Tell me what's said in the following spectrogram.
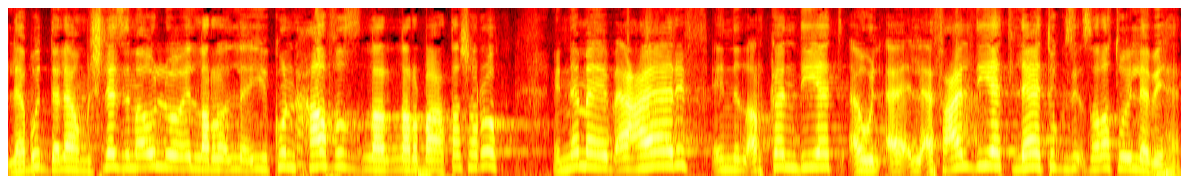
لابد له مش لازم أقول له يكون حافظ ل 14 ركن. إنما يبقى عارف إن الأركان ديت أو الأفعال ديت لا تجزئ صلاته إلا بها.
